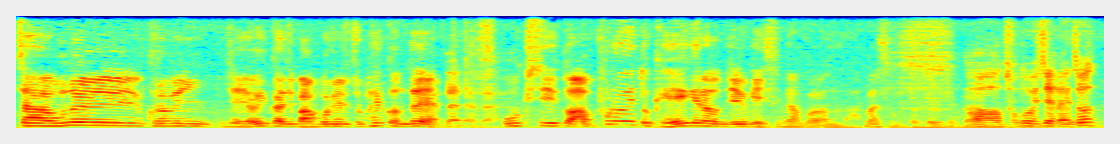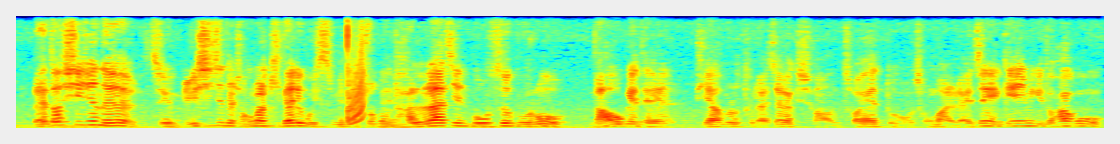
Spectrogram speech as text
자 오늘 그러면 이제 여기까지 마무리를 좀 할 건데 네네네. 혹시 또 앞으로의 또 계획이라든지 이런 게 있으면 한번 한 말씀 부탁드려도 될까요? 아, 저도 이제 레저, 레더 시즌을 지금 1 시즌을 정말 기다리고 있습니다. 조금 네. 달라진 모습으로 나오게 될 디아블로 2 레저렉션. 저의 또 정말 레전의 게임이기도 하고,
